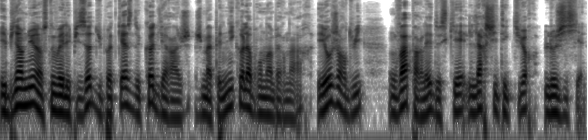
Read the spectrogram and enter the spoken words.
et bienvenue dans ce nouvel épisode du podcast de Code Garage. Je m'appelle Nicolas Brandin-Bernard et aujourd'hui, on va parler de ce qu'est l'architecture logicielle.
